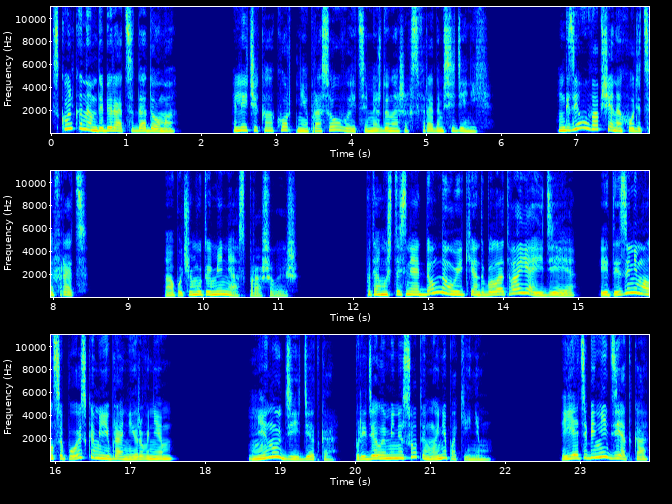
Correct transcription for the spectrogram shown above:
«Сколько нам добираться до дома?» Личико Кортни просовывается между наших с Фредом сидений. «Где он вообще находится, Фредс?» «А почему ты меня спрашиваешь?» «Потому что снять дом на уикенд была твоя идея», и ты занимался поисками и бронированием». «Не нуди, детка. Пределы Миннесоты мы не покинем». «Я тебе не детка».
